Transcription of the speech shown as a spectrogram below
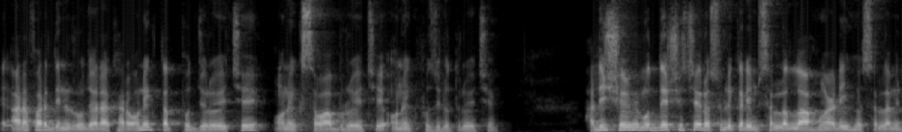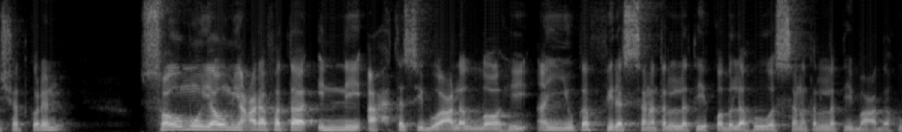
আরাফার দিনে রোজা রাখার অনেক তাৎপর্য রয়েছে, অনেক সওয়াব রয়েছে, অনেক ফজিলত রয়েছে। হাদিস শরীফের মধ্যে এসেছে, রসুল করিম সাল্লাহ আলী সাল্লাম ইরশাদ করেন সৌমু ইয়াউমি আরাফাতা ইন্নি আহতাসিবু আলাল্লাহি আন ইউকাফিরাস সানাতাল্লাতি ক্বাবলাহু ওয়াস সানাতাল্লাতি বাদাহু।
